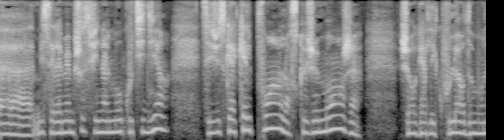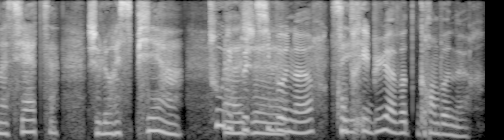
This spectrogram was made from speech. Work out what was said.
Euh, mais c'est la même chose finalement au quotidien. C'est jusqu'à quel point, lorsque je mange, je regarde les couleurs de mon assiette, je le respire. Tous les Euh, petits je- bonheurs contribuent à votre grand bonheur.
